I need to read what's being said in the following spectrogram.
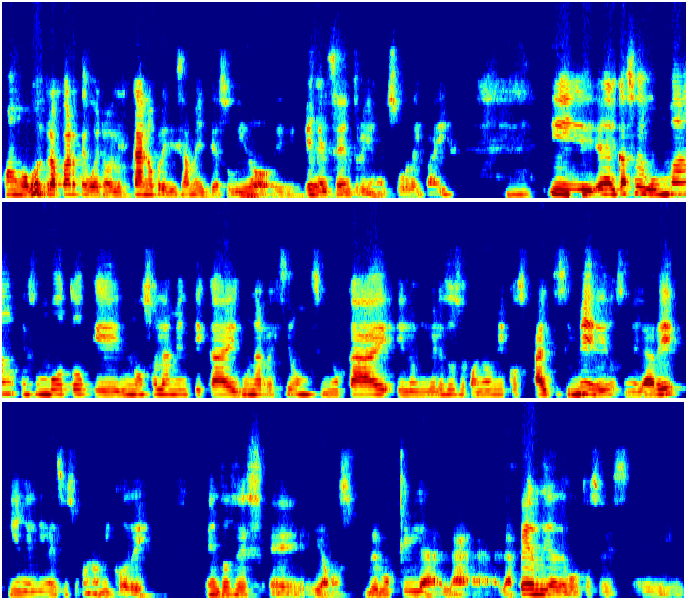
como, contraparte, bueno, el escano precisamente ha subido eh, en el centro y en el sur del país. Mm. Y en el caso de Guzmán es un voto que no solamente cae en una región, sino cae en los niveles socioeconómicos altos y medios, en el AB y en el nivel socioeconómico D. Entonces, eh, digamos, vemos que la, la, pérdida de votos es eh,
